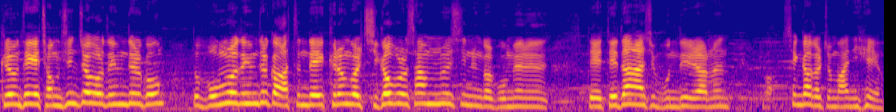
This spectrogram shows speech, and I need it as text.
그럼 되게 정신적으로도 힘들고 또 몸으로도 힘들 것 같은데 그런 걸 직업으로 삼으시는 걸 보면은 되게 대단하신 분들이라는 생각을 좀 많이 해요.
